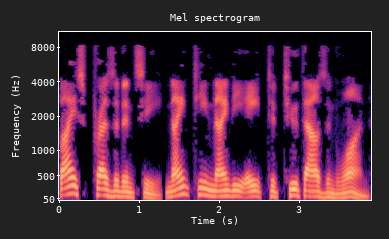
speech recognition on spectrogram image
Vice Presidency 1998 to 2001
